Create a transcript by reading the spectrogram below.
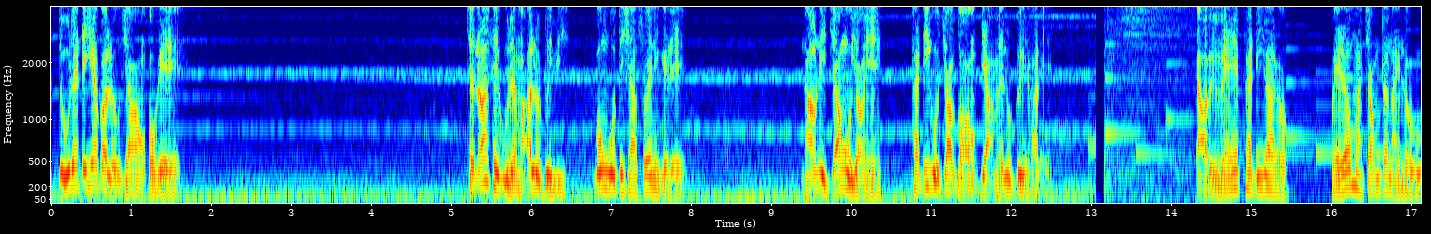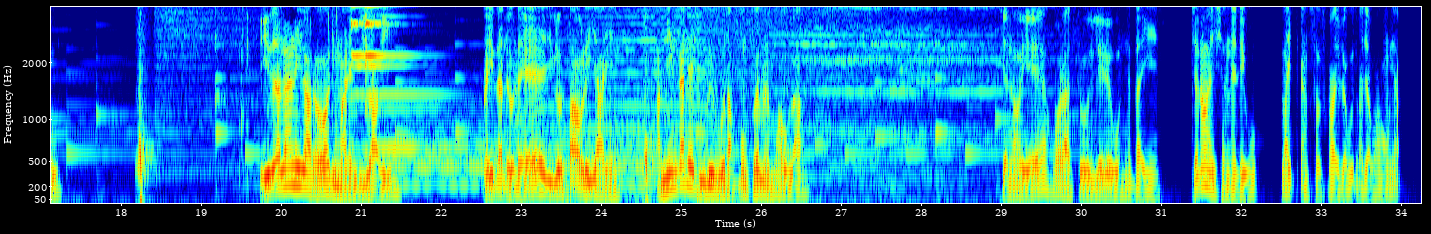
သူလည်းတရက်ကလုံးချောင်းအော်ခဲ့တယ် ကျွန်တော်စိတ်ကူးထဲမှာအဲ့လိုတွေးပြီးပုံကိုတခြားဆွဲနေကြတယ်။နောက်နေ့ကျောင်းကိုရောက်ရင်ဖတ်တီးကိုကြောက်တော့အောင်ပြမယ်လို့တွေးထားတယ်။ဒါပေမဲ့ဖတ်တီးကတော့ဘယ်တော့မှကျောင်းမတက်နိုင်တော့ဘူး။ဒီသလန်းလေးကတော့ဒီမှာတင်ပြီးပါပြီ။ပြိသက်တို့လည်းဒီလိုစာအုပ်လေးရရင်အမြင်ကတ်တဲ့သူတွေကိုသာပုံဆွဲမယ်မဟုတ်လား။ကျွန်တော်ရဲ့ horror story လေးတွေကိုနှစ်သက်ရင်ကျွန်တော်ရဲ့ channel လေးကို like and subscribe လုပ်ပြီးတော့ကြပါအောင်ဗျ။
